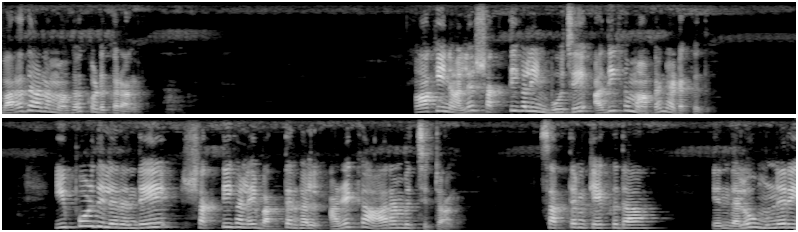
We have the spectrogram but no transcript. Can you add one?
வரதானமாக கொடுக்கிறாங்க. ஆகினால சக்திகளின் பூஜை அதிகமாக நடக்குது. இப்பொழுதிலிருந்தே சக்திகளை பக்தர்கள் அழைக்க ஆரம்பிச்சிட்டாங்க. சத்தம் கேட்குதா எந்த அளவு முன்னேறி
